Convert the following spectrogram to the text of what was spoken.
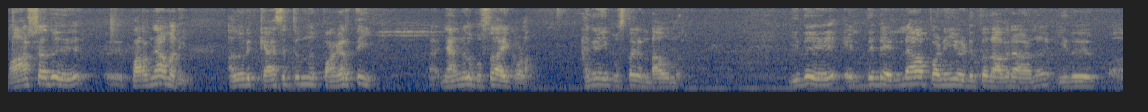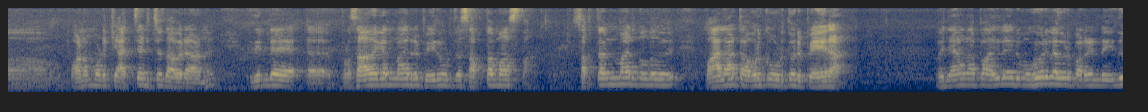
മാഷത് പറഞ്ഞാൽ മതി. അതൊരു കാസറ്റിൽ നിന്ന് പകർത്തി ഞങ്ങൾ പുസ്തകം ആയിക്കോളാം അങ്ങനെ ഈ പുസ്തകം ഉണ്ടാവുന്നത്. ഇത് ഇതിന്റെ എല്ലാ പണിയും എടുത്തത് അവരാണ്. ഇത് പണം മുടക്കി അച്ചടിച്ചത് അവരാണ്. ഇതിന്റെ പ്രസാധകന്മാരുടെ പേര് കൊടുത്ത സപ്തമാസ്ത സപ്തന്മാർ എന്നുള്ളത് പാലാട്ട് അവർക്ക് കൊടുത്ത ഒരു പേരാണ്. അപ്പോൾ ഞാൻ അപ്പോൾ അതിലൊരു മുഖവരിൽ അവർ പറയുന്നുണ്ട് ഇത്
